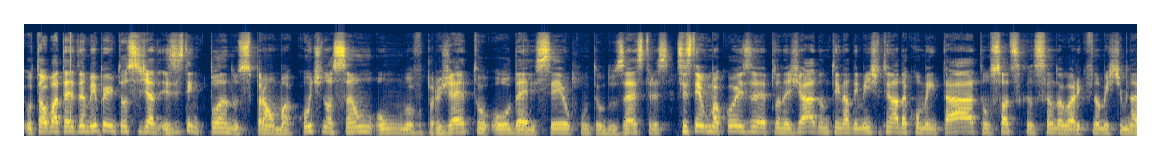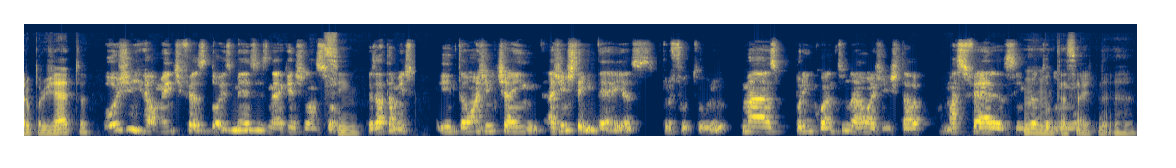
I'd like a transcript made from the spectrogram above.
O Taubaté também perguntou se já existem planos para uma continuação, ou um novo projeto, ou DLC, ou conteúdos extras. Vocês têm alguma coisa planejada? Não tem nada em mente, não tem nada a comentar? Estão só descansando agora que finalmente terminaram o projeto? Hoje realmente fez dois meses, né, que a gente lançou. Sim. Exatamente. Então a gente ainda a gente tem ideias para o futuro, mas por enquanto não. A gente tá umas férias assim para uhum, todo tá mundo. Certo, né? uhum.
